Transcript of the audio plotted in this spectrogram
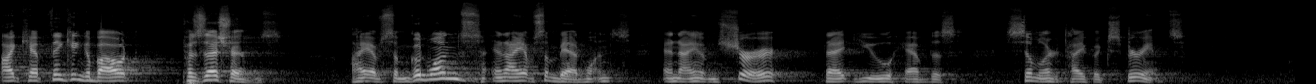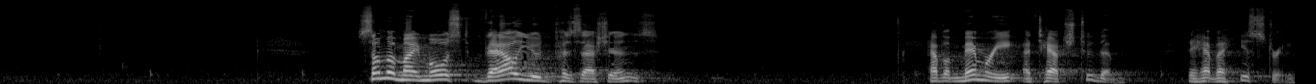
I kept thinking about possessions. I have some good ones and I have some bad ones, and I am sure that you have this similar type experience. Some of my most valued possessions have a memory attached to them. They have a history.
